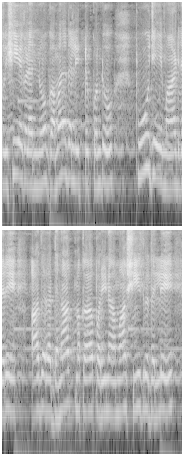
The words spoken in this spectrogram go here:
ವಿಷಯಗಳನ್ನು ಗಮನದಲ್ಲಿಟ್ಟುಕೊಂಡು ಪೂಜೆ ಮಾಡಿದರೆ ಅದರ ಧನಾತ್ಮಕ ಪರಿಣಾಮ ಶೀಘ್ರದಲ್ಲೇ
